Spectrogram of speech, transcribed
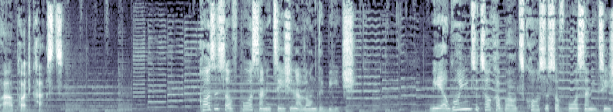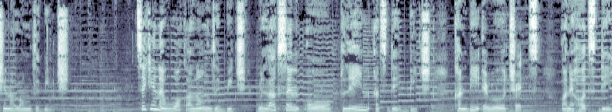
our podcast. Causes of poor sanitation along the beach. We are going to talk about causes of poor sanitation along the beach. Taking a walk along the beach, relaxing or playing at the beach can be a real threat on a hot day.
